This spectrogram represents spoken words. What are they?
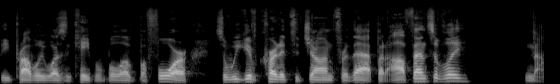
he probably wasn't capable of before. So we give credit to John for that. But offensively, no.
